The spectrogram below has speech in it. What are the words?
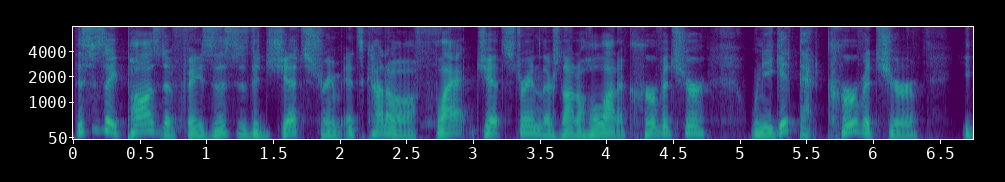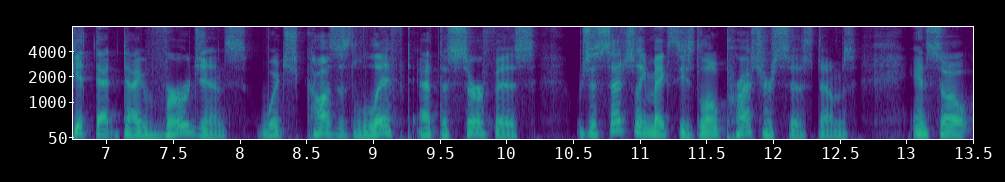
This is a positive phase. This is the jet stream. It's kind of a flat jet stream. There's not a whole lot of curvature. When you get that curvature, you get that divergence, which causes lift at the surface, which essentially makes these low pressure systems. And so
